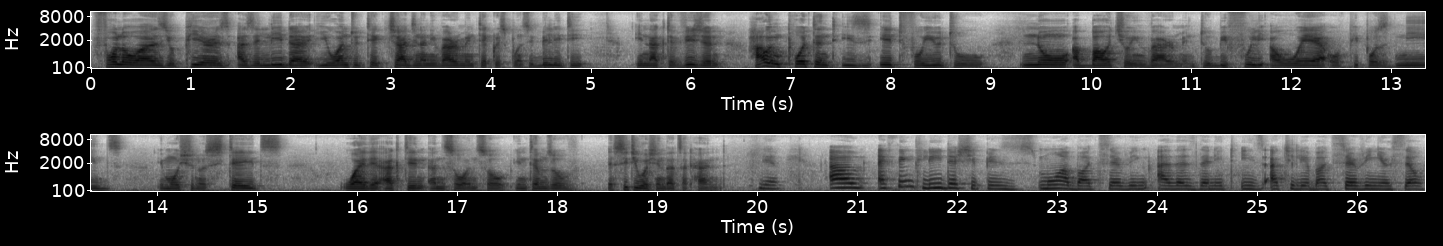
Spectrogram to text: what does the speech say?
followers, your peers, as a leader, you want to take charge in an environment, take responsibility, enact a vision. How important is it for you to know about your environment, to be fully aware of people's needs, emotional states, why they're acting, and so on. So, in terms of a situation that's at hand. Yeah. Um, I think leadership is more about serving others than it is actually about serving yourself.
